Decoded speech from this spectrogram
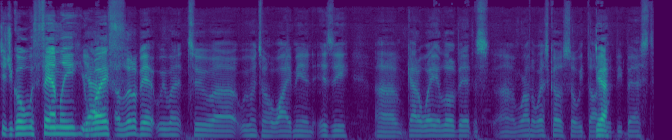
Did you go with family, your yeah, wife? A little bit. We went to uh, we went to Hawaii. Me and Izzy um, got away a little bit. Uh, we're on the West Coast, so we thought Yeah. it would be best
